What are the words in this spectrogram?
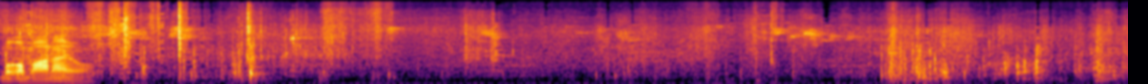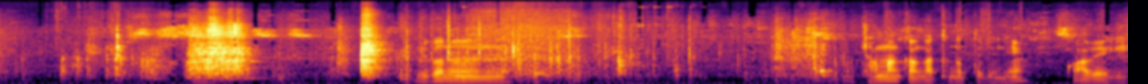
뭐가 많아요. 이거는 장난감 같은 것들이네요. 꽈배기.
